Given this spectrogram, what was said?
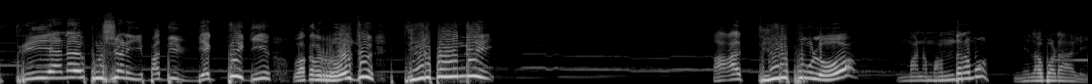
స్త్రీ అయినా పురుషుని ప్రతి వ్యక్తికి ఒక రోజు తీర్పు ఉంది. ఆ తీర్పులో మనమందరము నిలబడాలి.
